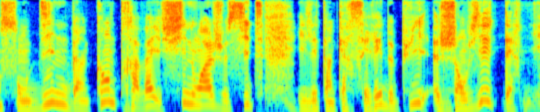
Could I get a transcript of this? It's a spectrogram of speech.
sont dignes d'un camp de travail chinois, je cite. Il est incarcéré depuis janvier dernier.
